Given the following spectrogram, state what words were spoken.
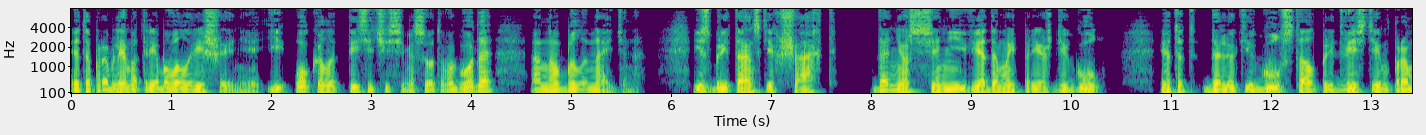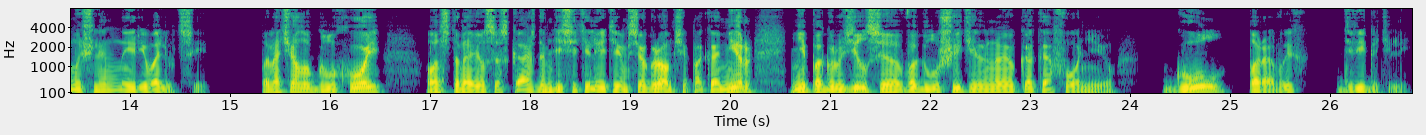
Эта проблема требовала решения, и около 1700 года оно было найдено. Из британских шахт донесся неведомый прежде гул. Этот далекий гул стал предвестием промышленной революции. Поначалу глухой, он становился с каждым десятилетием все громче, пока мир не погрузился в оглушительную какофонию — гул паровых двигателей.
